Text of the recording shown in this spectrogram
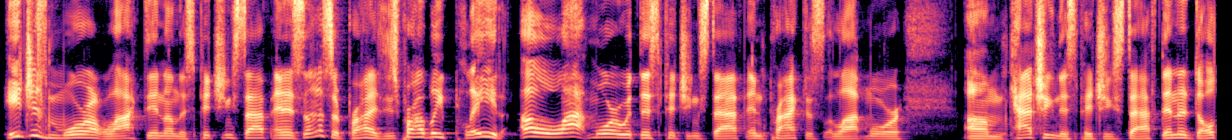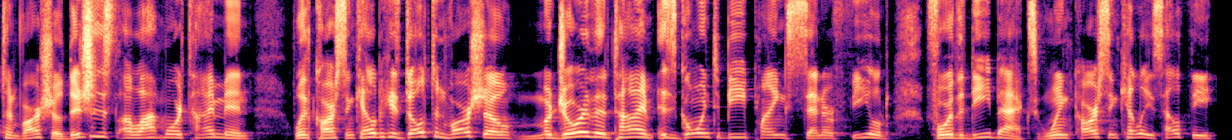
he's just more locked in on this pitching staff. And it's not a surprise. He's probably played a lot more with this pitching staff and practiced a lot more um, catching this pitching staff than a Dalton Varsho. There's just a lot more time in with Carson Kelly because Dalton Varsho, majority of the time, is going to be playing center field for the D backs. When Carson Kelly is healthy,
